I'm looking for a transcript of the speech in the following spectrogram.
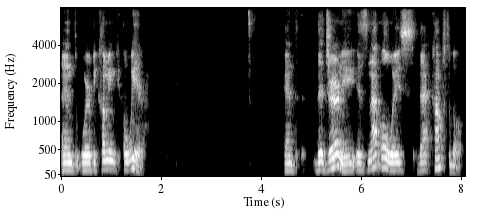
And we're becoming aware. And the journey is not always that comfortable.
